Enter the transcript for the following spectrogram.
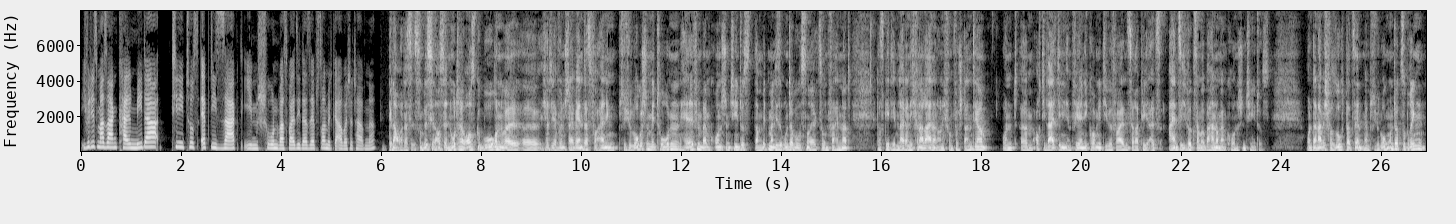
Ich würde jetzt mal sagen, Calmeda Tinnitus-App, die sagt Ihnen schon was, weil Sie da selbst dran mitgearbeitet haben, ne? Genau, das ist so ein bisschen aus der Not heraus geboren, weil äh, ich hatte ja wünschen erwähnt, dass vor allen Dingen psychologische Methoden helfen beim chronischen Tinnitus, damit man diese unterbewussten Reaktionen verändert. Das geht eben leider nicht von alleine und auch nicht vom Verstand her. Und ähm, auch die Leitlinien empfehlen die kognitive Verhaltenstherapie als einzig wirksame Behandlung beim chronischen Tinnitus. Und dann habe ich versucht, Patienten beim Psychologen unterzubringen,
